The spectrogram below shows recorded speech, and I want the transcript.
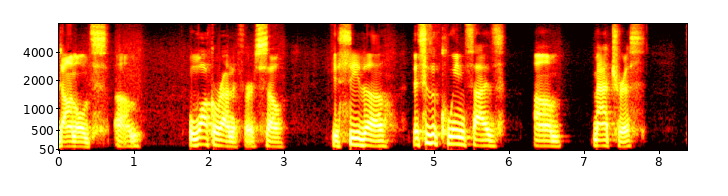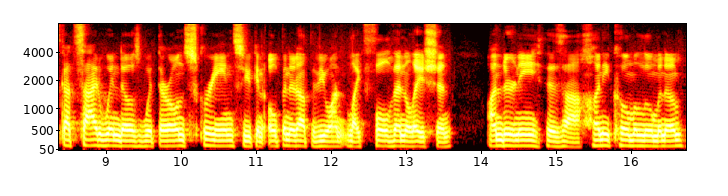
Donald's. Um, we'll walk around it first. So you see the this is a queen size um, mattress. It's got side windows with their own screen, so you can open it up if you want like full ventilation. Underneath is uh, honeycomb aluminum.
